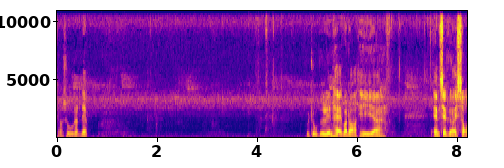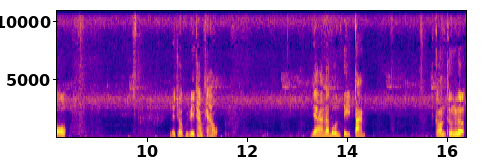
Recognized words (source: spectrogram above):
Cao su rất đẹp. Cô chú cứ liên hệ vào đó thì à, em sẽ gửi sổ để cho quý vị tham khảo. Giá là 4 tỷ 8. Còn thương lượng.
